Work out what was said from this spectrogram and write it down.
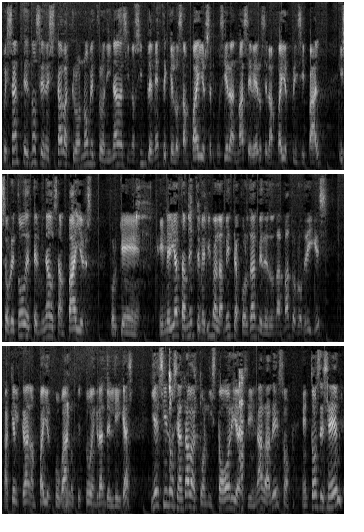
pues antes no se necesitaba cronómetro ni nada, sino simplemente que los umpires se pusieran más severos, el umpire principal, y sobre todo determinados umpires, porque inmediatamente me vino a la mente acordarme de don Armando Rodríguez, aquel gran umpire cubano que estuvo en grandes ligas, y él sí no se andaba con historias y nada de eso. Entonces él,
